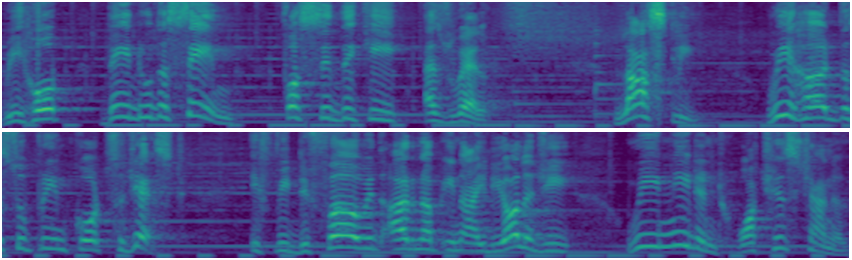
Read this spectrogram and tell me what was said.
We hope they do the same for Siddique as well. Lastly, we heard the Supreme Court suggest if we differ with Arnab in ideology, we needn't watch his channel.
